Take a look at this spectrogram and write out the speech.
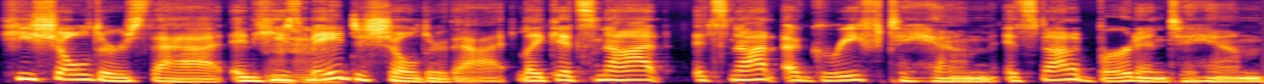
He shoulders that and he's mm-hmm. made to shoulder that. Like it's not it's not a grief to him. It's not a burden to him.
